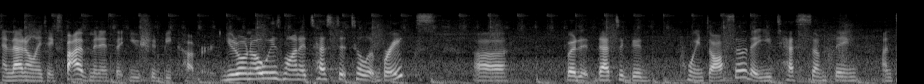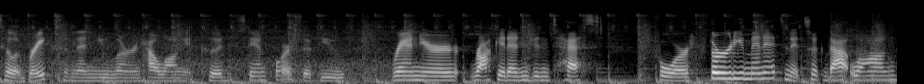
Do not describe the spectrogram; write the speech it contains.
and that only takes five minutes, that you should be covered. You don't always want to test it till it breaks, uh, but it, that's a good point also, that you test something until it breaks and then you learn how long it could stand for. So if you ran your rocket engine test for 30 minutes and it took that long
